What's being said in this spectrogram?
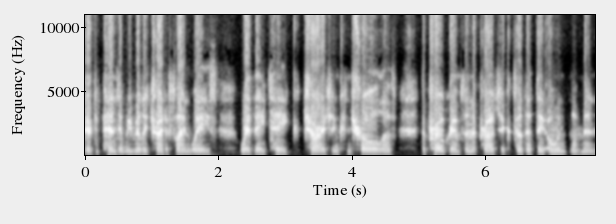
they're dependent. We really try to find ways where they take charge and control of the programs and the projects so that they own them and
